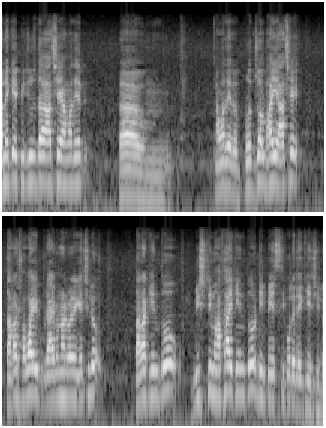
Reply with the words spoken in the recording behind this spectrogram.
অনেকে পিজুসদা আছে আমাদের আমাদের প্রজ্জ্বল ভাই আছে, তারা সবাই ডায়মন্ড হারবারে গেছিল, তারা কিন্তু বৃষ্টি মাথায় কিন্তু ডিপিএসসি করে দেখিয়েছিল।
